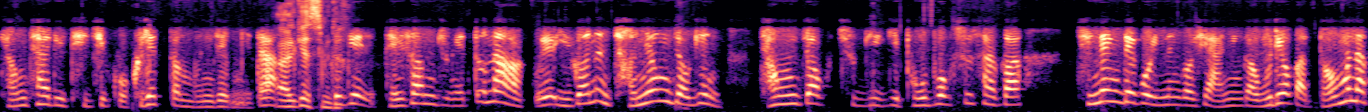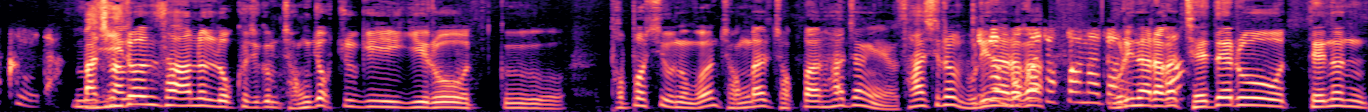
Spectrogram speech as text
경찰이 뒤지고 그랬던 문제입니다. 알겠습니다. 그게 대선 중에 또 나왔고요. 이거는 전형적인 정적 죽이기 보복 수사가 진행되고 있는 것이 아닌가 우려가 너무나 큽니다. 마지막 이런 사안을 놓고 지금 정적 죽이기로 그 덮어씌우는 건 정말 적반하장이에요. 사실은 우리나라가? 우리나라가 제대로 되는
